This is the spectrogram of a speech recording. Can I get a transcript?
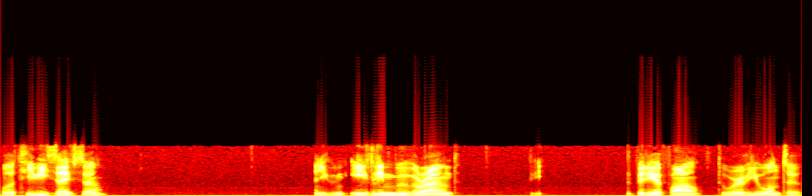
or the TV safe zone. And you can easily move around the, the video file to wherever you want to.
